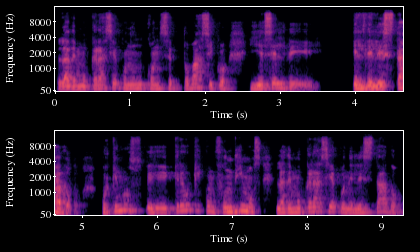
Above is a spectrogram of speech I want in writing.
la democracia con un concepto básico y es el de el del Estado, porque hemos, eh, creo que confundimos la democracia con el Estado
